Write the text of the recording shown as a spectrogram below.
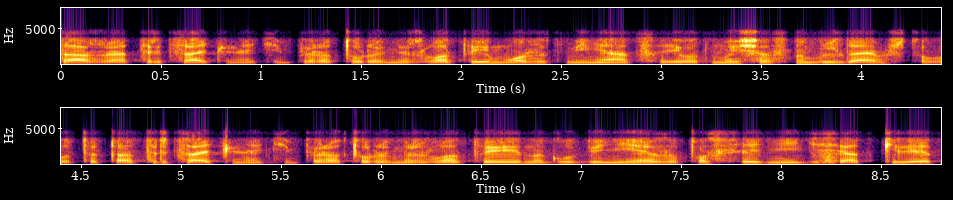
даже отрицательная температура мерзлоты может меняться. И вот мы сейчас наблюдаем, что вот эта отрицательная температура мерзлоты на глубине за последние десятки лет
